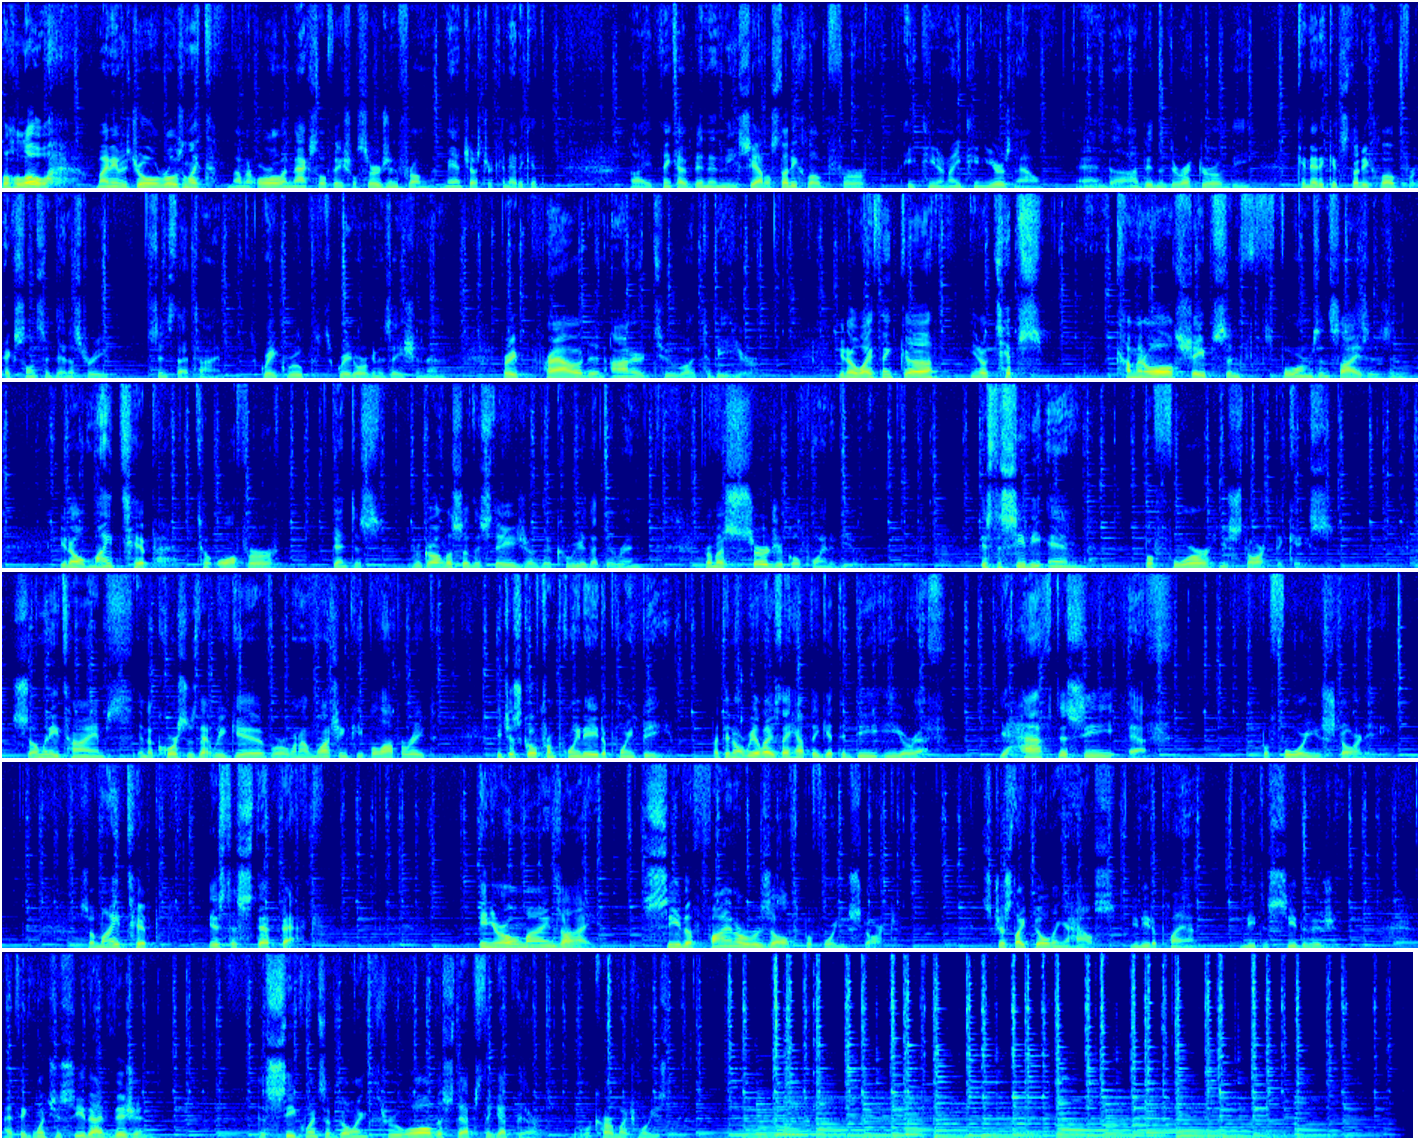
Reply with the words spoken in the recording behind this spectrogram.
Well, hello. My name is Joel Rosenlicht. I'm an oral and maxillofacial surgeon from Manchester, Connecticut. I think I've been in the Seattle Study Club for 18 or 19 years now, and uh, I've been the director of the Connecticut Study Club for Excellence in Dentistry since that time. It's a great group, it's a great organization, and very proud and honored to, uh, to be here. You know, I think, uh, you know, tips come in all shapes and forms and sizes, and you know, my tip to offer dentists, regardless of the stage of the career that they're in, from a surgical point of view, is to see the end before you start the case. So many times in the courses that we give or when I'm watching people operate, you just go from point A to point B, but they don't realize they have to get to D, E, or F. You have to see F before you start A. So my tip is to step back. In your own mind's eye, see the final result before you start. It's just like building a house. You need a plan. You need to see the vision. I think once you see that vision, the sequence of going through all the steps to get there will occur much more easily.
